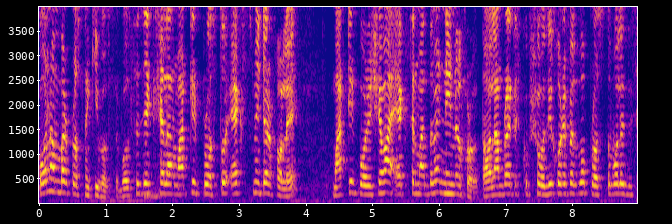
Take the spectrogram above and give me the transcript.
ক নাম্বার প্রশ্নে কি বলছে? বলছে যে খেলার মাঠটির প্রস্থ এক্স মিটার হলে মাটির পরিসীমা এক্সের মাধ্যমে নির্ণয় করো। তাহলে আমরা এটা খুব সহজেই করে ফেলব। প্রস্থ বলে দিছে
